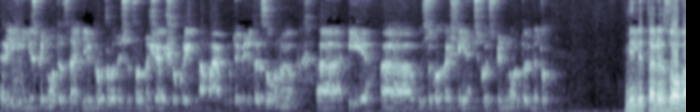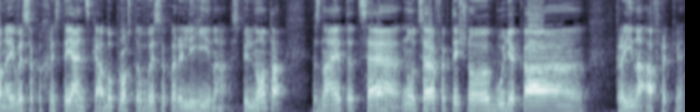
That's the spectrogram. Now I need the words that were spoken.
релігійні спільноти здатні відроджуватися. Це означає, що Україна має бути мілітаризованою е, і е, високохристиянською спільнотою для того. Мілітаризована і високохристиянська або просто високорелігійна спільнота, знаєте, це, ну, це фактично будь-яка країна Африки.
